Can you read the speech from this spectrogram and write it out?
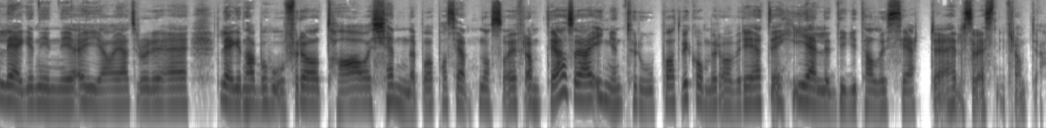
legen inn i øya, og jeg tror eh, legen har behov for å ta og kjenne på pasienten også i framtida. Så jeg har ingen tro på at vi kommer over i et heldigitalisert eh, helsevesen i framtida.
